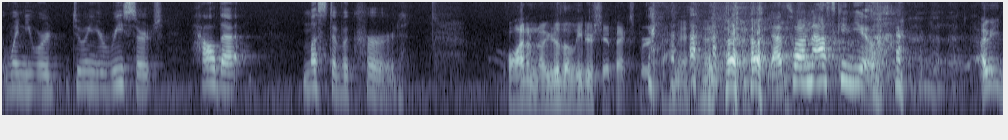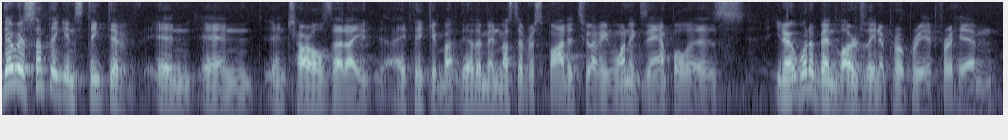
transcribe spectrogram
when you were doing your research, how that must have occurred. Well, I don't know. You're the leadership expert. I mean, That's why I'm asking you. I mean, there was something instinctive in, in, in Charles that I, I think it, the other men must have responded to. I mean, one example is, you know, it would have been largely inappropriate for him,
